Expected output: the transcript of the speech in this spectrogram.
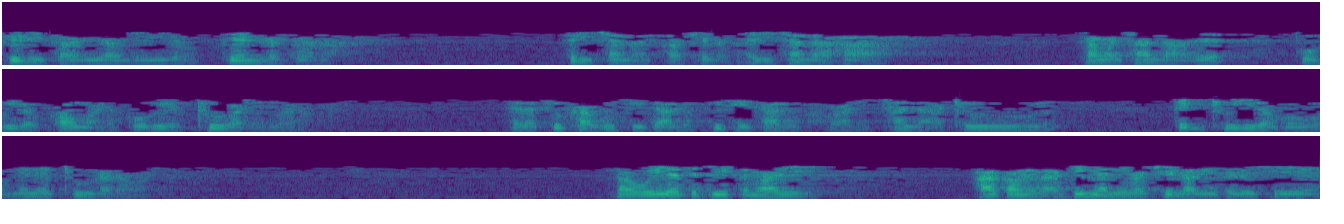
ကိလေသာတွေကနေပြီးတော့ကျင်းလွတ်သွားတာ အဲ့ဒီချမ်းသာဆောက်ဖြစ်လာအဲ့ဒီချမ်းသာဟာကာမချမ်းသာရဲ့ပို့ပြီးတော့ကောင်းပါလေပို့ပြီးတော့ထူးပါလေဒီကတော့အဲ့ဒါသုခဝိจิตလို့သိစိတ်သားလို့ခေါ်ပါလေချမ်းသာအထူးတဲ့သိအထူးကြီးတော့မဟုတ်ဘူးနည်းနည်းထူးလာတော့ပါလေနောက်ဝိရိယတတိသမာဓိအားကောင်းတဲ့အတိညာတွေမှာဖြစ်လာပြီဆိုလို့ရှိရင်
